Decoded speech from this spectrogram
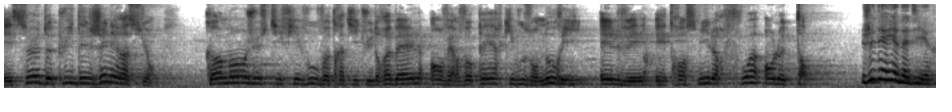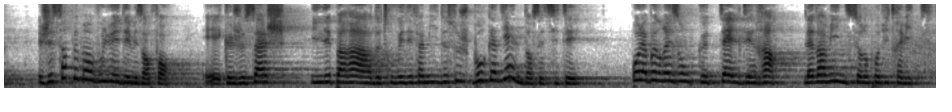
et ce depuis des générations. Comment justifiez-vous votre attitude rebelle envers vos pères qui vous ont nourri, élevé et transmis leur foi en le temps? Je n'ai rien à dire. J'ai simplement voulu aider mes enfants. Et que je sache, il n'est pas rare de trouver des familles de souche bourgadienne dans cette cité. Pour la bonne raison que, tels des rats, la vermine se reproduit très vite.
